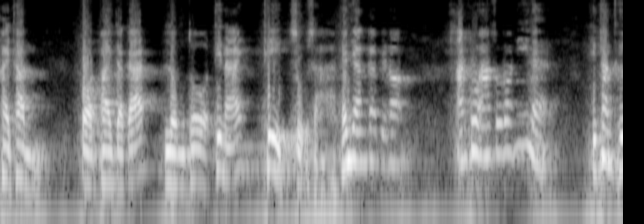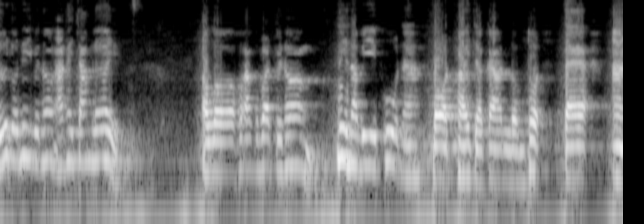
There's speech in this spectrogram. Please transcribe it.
ให้ท่านปลอดภัยจากการลงโทษที่ไหนที่สุสานเห็นยังครับพี่น้องอ่านคุรอานสุรนี้แหละที่ท่านถืออยู่นี่พี่น้อง อ่านให้จำเลยอัลลอฮฺอักบัดพี่น้อง นี่นบีพูดนะปลอดภัยจากการลงโทษ แต่อ่าน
